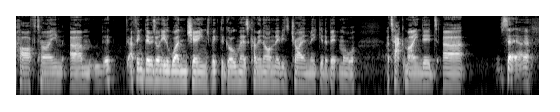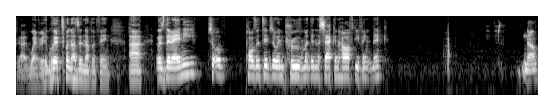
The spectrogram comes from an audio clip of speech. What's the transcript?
half time. Um, I think there was only the one change, Victor Gomez coming on, maybe to try and make it a bit more attack minded. Uh, uh, uh, whether it worked on that's another thing. Uh, was there any sort of positives or improvement in the second half? Do you think, Nick? No,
